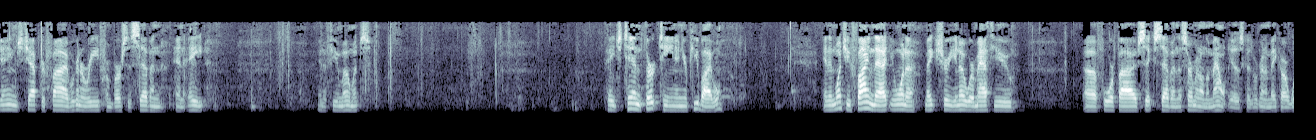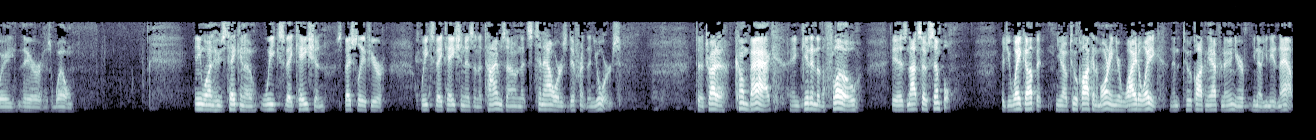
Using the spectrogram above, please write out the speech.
James chapter 5. We're going to read from verses 7 and 8 in a few moments. Page 1013 in your Pew Bible. And then once you find that, you want to make sure you know where Matthew uh, 4, 5, 6, 7, the Sermon on the Mount is, because we're going to make our way there as well anyone who's taken a week's vacation, especially if your week's vacation is in a time zone that's 10 hours different than yours, to try to come back and get into the flow is not so simple. Because you wake up at you know two o'clock in the morning, you're wide awake. And then at two o'clock in the afternoon, you're you know you need a nap.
